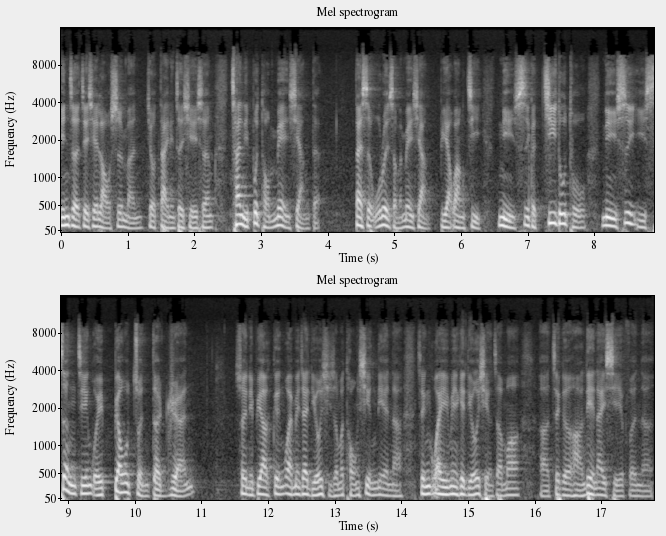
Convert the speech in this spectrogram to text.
因着这些老师们就带领这学生参与不同面向的，但是无论什么面向，不要忘记，你是个基督徒，你是以圣经为标准的人，所以你不要跟外面在流行什么同性恋呐，跟外面可以流行什么啊这个哈恋爱学分呢？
